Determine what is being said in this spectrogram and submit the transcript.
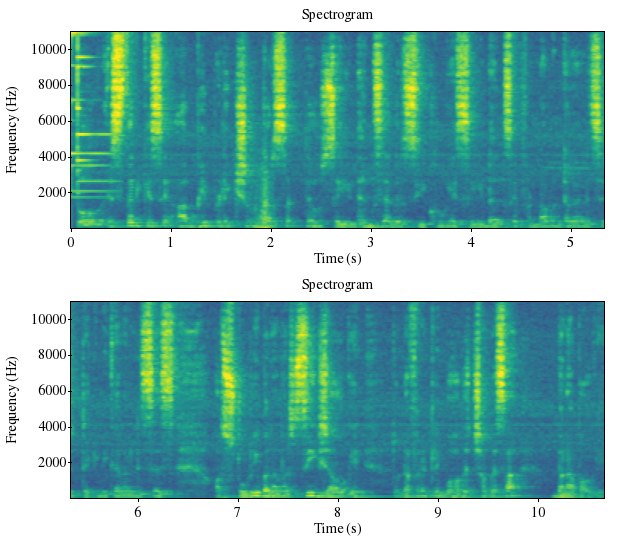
तो इस तरीके से आप भी प्रडिक्शन कर सकते हो, सही ढंग से अगर सीखोगे, सही ढंग से फंडामेंटल एनालिसिस टेक्निकल एनालिसिस और स्टोरी बनाना सीख जाओगे तो डेफिनेटली बहुत अच्छा पैसा बना पाओगे।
